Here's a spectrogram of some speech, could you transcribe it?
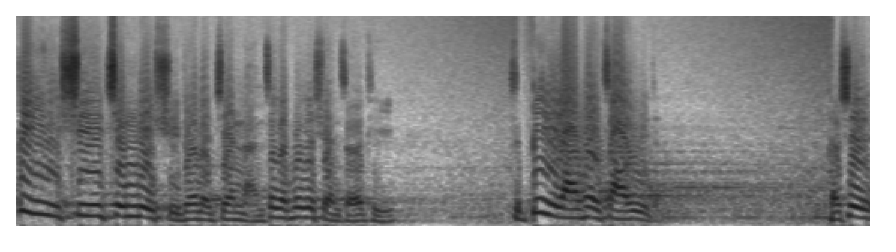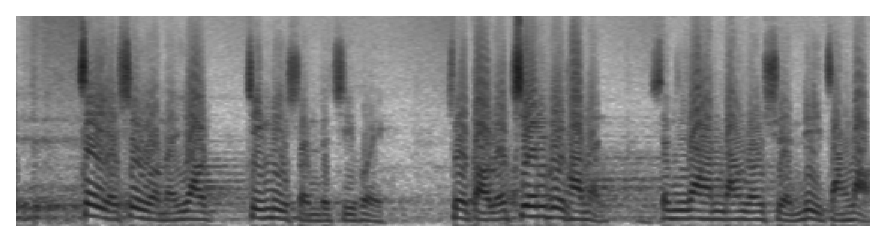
必须经历许多的艰难，这个不是选择题，是必然会遭遇的。可是这也是我们要经历神的机会。所以保罗兼顾他们，甚至在他们当中选立长老，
